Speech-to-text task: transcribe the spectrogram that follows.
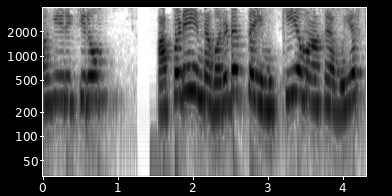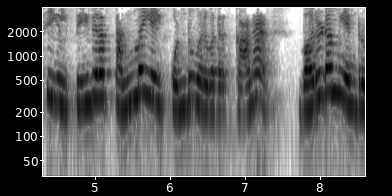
ஆகியிருக்கிறோம். அப்படி இந்த வருடத்தை முக்கியமாக முயற்சியில் தீவிர தன்மையை கொண்டு வருவதற்கான வருடம் என்று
